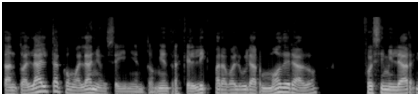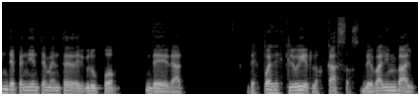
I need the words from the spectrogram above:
tanto al alta como al año de seguimiento, mientras que el leak paravalvular moderado fue similar independientemente del grupo de edad. Después de excluir los casos de Valinval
